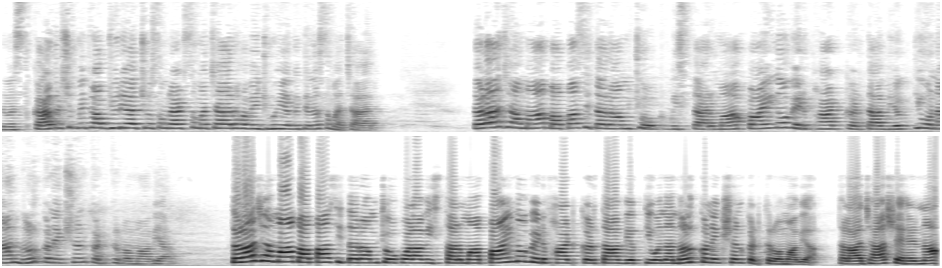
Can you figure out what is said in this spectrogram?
નમસ્કાર, દર્શક મિત્રો, આપ જોઈ રહ્યા છો સમ્રાટ સમાચાર. હવે જોઈએ અગત્યના સમાચાર. તળાજામાં બાપા સીતારામ ચોક વિસ્તારમાં પાણીનો વેડફાટ કરતા વ્યક્તિઓના નળ કનેક્શન કટ કરવામાં આવ્યા. તળાજામાં બાપા સીતારામ ચોકવાળા વિસ્તારમાં પાણીનો વેડફાટ કરતા વ્યક્તિઓના નળ કનેક્શન કટ કરવામાં આવ્યા. તળાજા શહેરના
